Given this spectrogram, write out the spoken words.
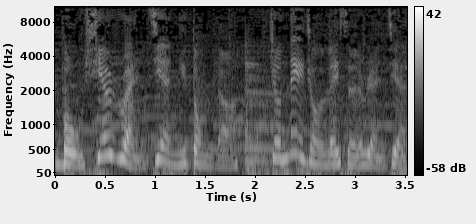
某些软件你懂的，就那种类型的软件。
